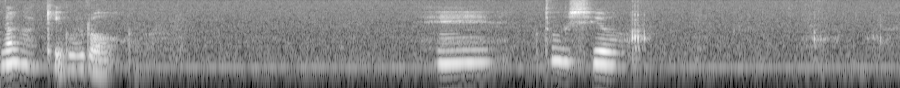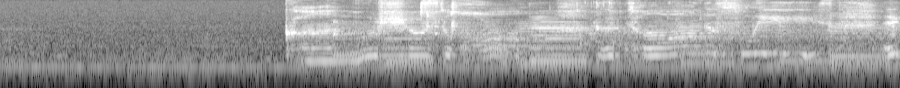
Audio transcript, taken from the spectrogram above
稲垣吾郎。えー、どうしよう。Er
